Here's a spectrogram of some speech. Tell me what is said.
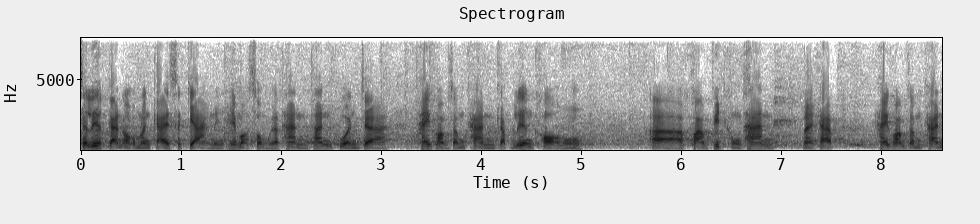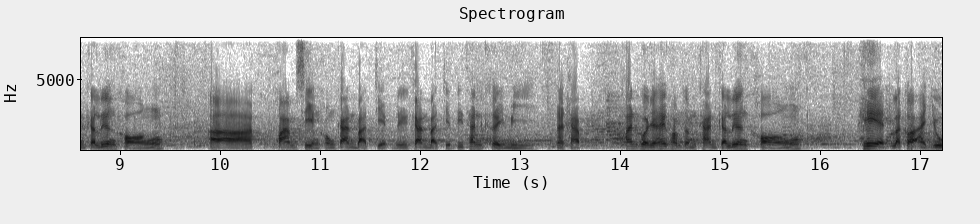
จะเลือกการออกกำลังกายสักอย่างหนึ่งให้เหมาะสมกับท่าน ท่านควรจะให้ความสำคัญกับเรื่องของอความฟิตของท่านนะครับ ให้ความสำคัญกับเรื่องของ ความเสี่ยงของการบาดเจ็บ หรือการบาดเจ็บที่ท่านเคยมีนะครับท่านควรจะให้ความสำคัญกับเรื่องของเพศและก็อายุ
